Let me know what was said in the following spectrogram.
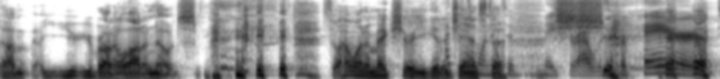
um, you, you brought a lot of notes, so I want to make sure you get a I chance to, to, make sure I was prepared.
